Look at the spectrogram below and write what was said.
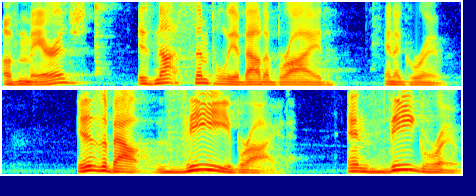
of marriage is not simply about a bride and a groom, it is about the bride and the groom.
